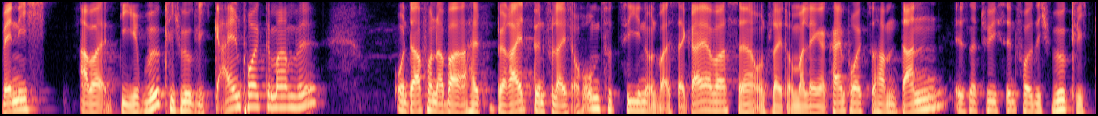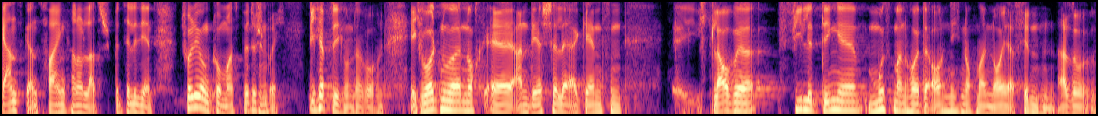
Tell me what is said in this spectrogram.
Wenn ich aber die wirklich, wirklich geilen Projekte machen will und davon aber halt bereit bin, vielleicht auch umzuziehen und weiß der Geier was, ja, und vielleicht auch mal länger kein Projekt zu haben, dann ist natürlich sinnvoll, sich wirklich ganz, ganz fein granular zu spezialisieren. Entschuldigung, Thomas, bitte hm. sprich. Ich habe dich unterbrochen. Ich wollte nur noch äh, an der Stelle ergänzen, ich glaube, viele Dinge muss man heute auch nicht nochmal neu erfinden. Also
